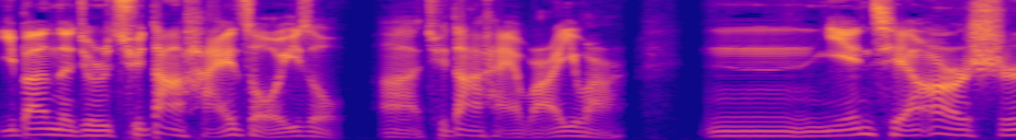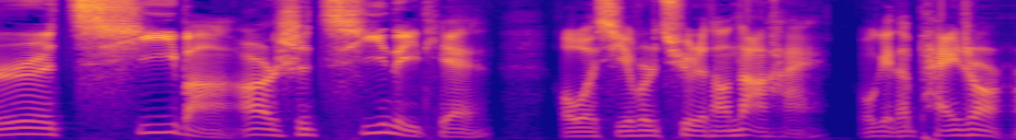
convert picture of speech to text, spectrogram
一般呢就是去大海走一走啊，去大海玩一玩。嗯，年前二十七吧，二十七那天和我媳妇去了趟大海，我给她拍照，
